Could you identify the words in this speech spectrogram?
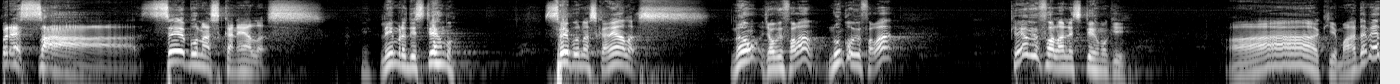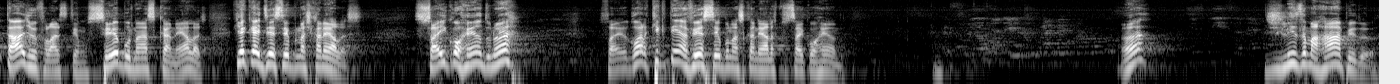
Pressa! Sebo nas canelas. Lembra desse termo? Sebo nas canelas? Não? Já ouviu falar? Nunca ouviu falar? Quem ouviu falar nesse termo aqui? Ah, aqui mais da metade ouviu falar nesse termo. Sebo nas canelas. O que quer dizer sebo nas canelas? Sair correndo, não é? Agora, o que tem a ver sebo nas canelas com sair correndo? Hã? Desliza mais rápido.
